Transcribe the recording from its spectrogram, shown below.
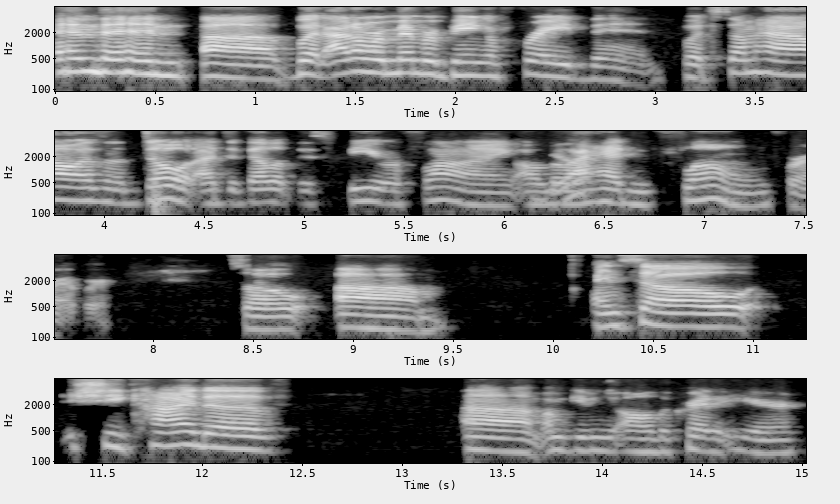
And then, uh, but I don't remember being afraid then. But somehow as an adult, I developed this fear of flying, although I hadn't flown forever. So, um, and so she kind of um, I'm giving you all the credit here.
